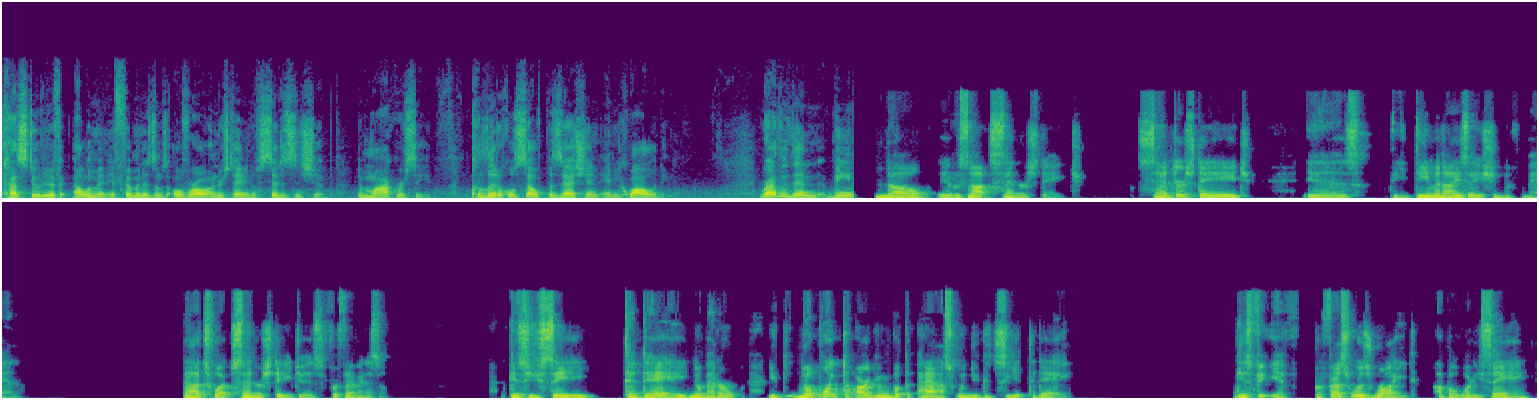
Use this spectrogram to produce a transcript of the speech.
constitutive element in feminism's overall understanding of citizenship, democracy, political self possession, and equality. Rather than being. No, it was not center stage. Center stage is the demonization of men. That's what center stage is for feminism. Because you see, today, no matter you, no point to arguing about the past when you can see it today. Because if professor was right about what he's saying,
